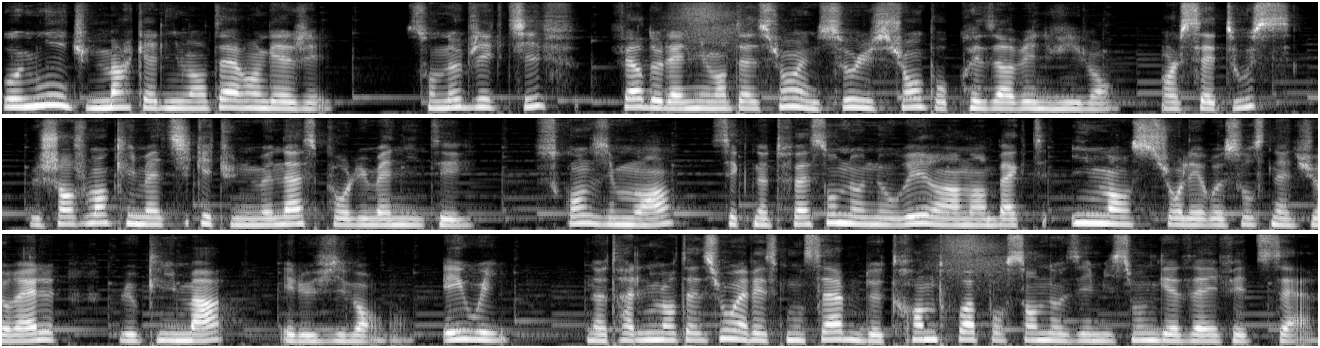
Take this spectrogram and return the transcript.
OMI est une marque alimentaire engagée. Son objectif, faire de l'alimentation une solution pour préserver le vivant. On le sait tous, le changement climatique est une menace pour l'humanité. Ce qu'on dit moins, c'est que notre façon de nous nourrir a un impact immense sur les ressources naturelles, le climat et le vivant. Et oui, notre alimentation est responsable de 33% de nos émissions de gaz à effet de serre.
